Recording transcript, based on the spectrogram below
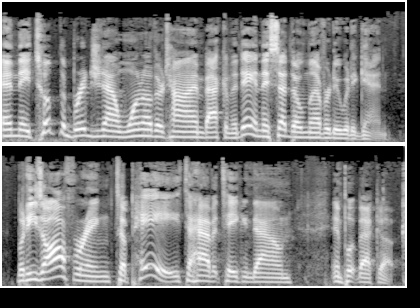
And they took the bridge down one other time back in the day, and they said they'll never do it again. But he's offering to pay to have it taken down and put back up.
